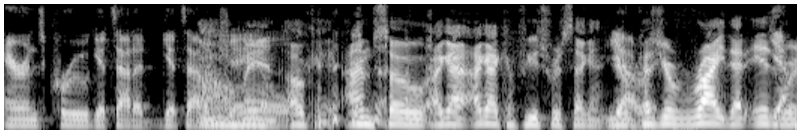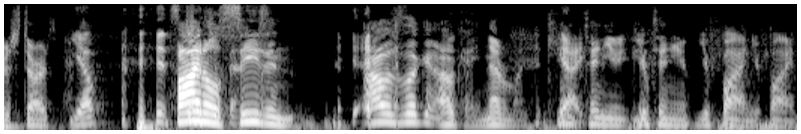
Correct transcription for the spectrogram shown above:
Eren's crew gets out of gets out of Oh jail. man. Okay. I'm so I got I got confused for a second. Yeah, Because right. you're right. That is Yeah. where it starts. Yep. It Final that. season. I was looking. Okay. Never mind. Yeah, Continue. you're- continue. You're fine. You're fine.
